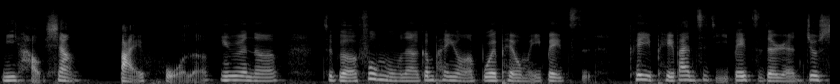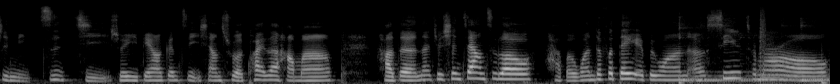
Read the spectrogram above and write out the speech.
你好像白活了。因为呢，这个父母呢跟朋友呢不会陪我们一辈子，可以陪伴自己一辈子的人就是你自己，所以一定要跟自己相处的快乐，好吗？好的，那就先这样子喽。Have a wonderful day, everyone. I'll see you tomorrow.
